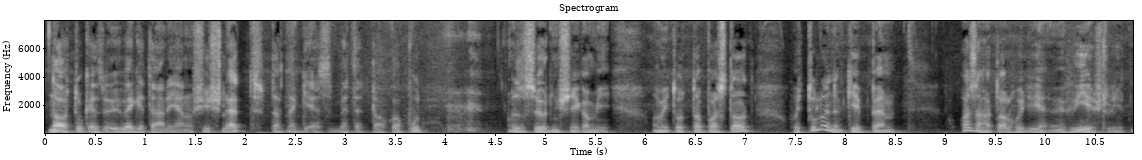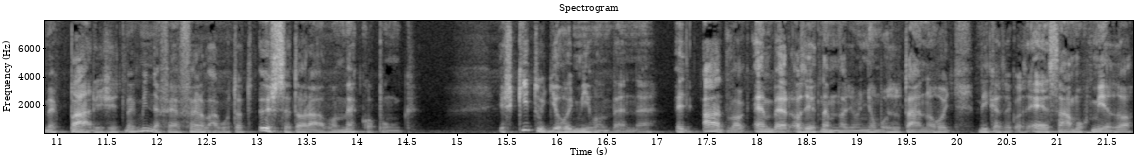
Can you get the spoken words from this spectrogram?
Na, attól kezdve ő vegetáriánus is lett, tehát neki ez betette a kaput. Az a szörnyűség, ami, amit ott tapasztalt, hogy tulajdonképpen azáltal, hogy ilyen Vérslét, meg Párizsit, meg mindenféle felvágottat összetarálva megkapunk, és ki tudja, hogy mi van benne. Egy átlag ember azért nem nagyon nyomoz utána, hogy mik ezek az elszámok, mi ez a,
